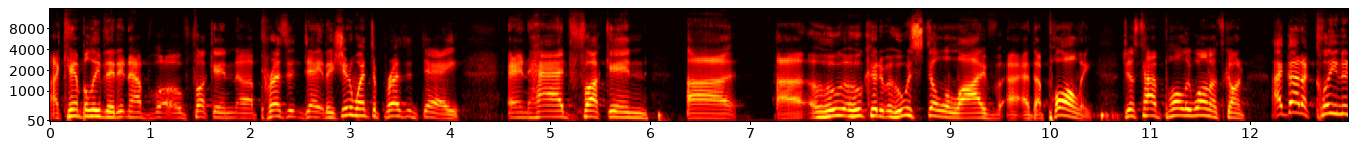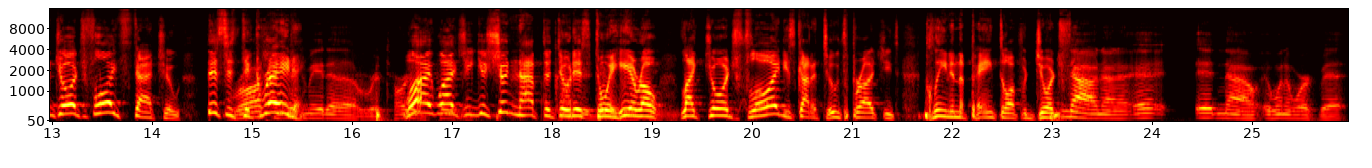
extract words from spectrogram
I can't believe they didn't have uh, fucking uh, present day. They should have went to present day and had fucking uh, uh, who who could have who was still alive uh, at that Paulie. Just have Paulie Walnuts going. I gotta clean the George Floyd statue. This is Ross, degrading. made a retarded. Why? Why? You shouldn't have to do this to a hero like George Floyd. He's got a toothbrush. He's cleaning the paint off of George. No, no, no. It, it no, it wouldn't work, bit.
